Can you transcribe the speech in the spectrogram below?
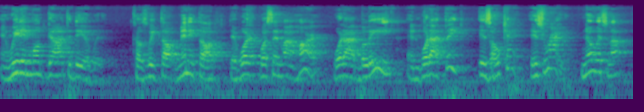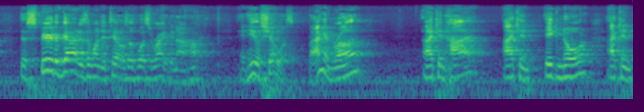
And we didn't want God to deal with it because we thought, many thought that what, what's in my heart, what I believe, and what I think is okay, it's right. No, it's not. The Spirit of God is the one that tells us what's right in our heart, and He'll show us. But I can run, I can hide, I can ignore, I can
